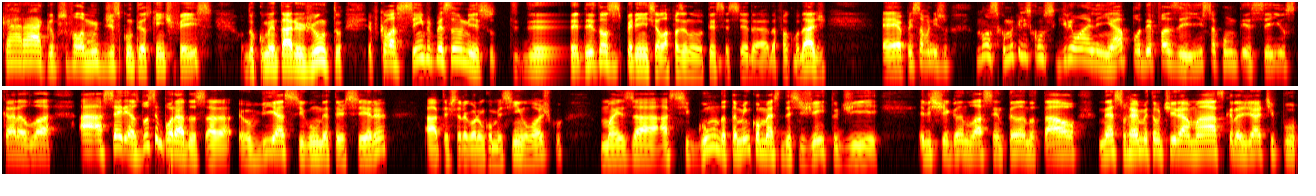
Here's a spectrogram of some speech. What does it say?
caraca, eu preciso falar muito disso com o Teus, que a gente fez o documentário junto. Eu ficava sempre pensando nisso, de- de- desde a nossa experiência lá fazendo o TCC da, da faculdade. é, eu pensava nisso, nossa, como é que eles conseguiram alinhar, poder fazer isso acontecer e os caras lá. A, a série, as duas temporadas, a- eu vi a segunda e a terceira, a terceira agora no comecinho, lógico, mas a, a segunda também começa desse jeito, de eles chegando lá, sentando e tal. Nessa, o Hamilton tira a máscara já, tipo,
